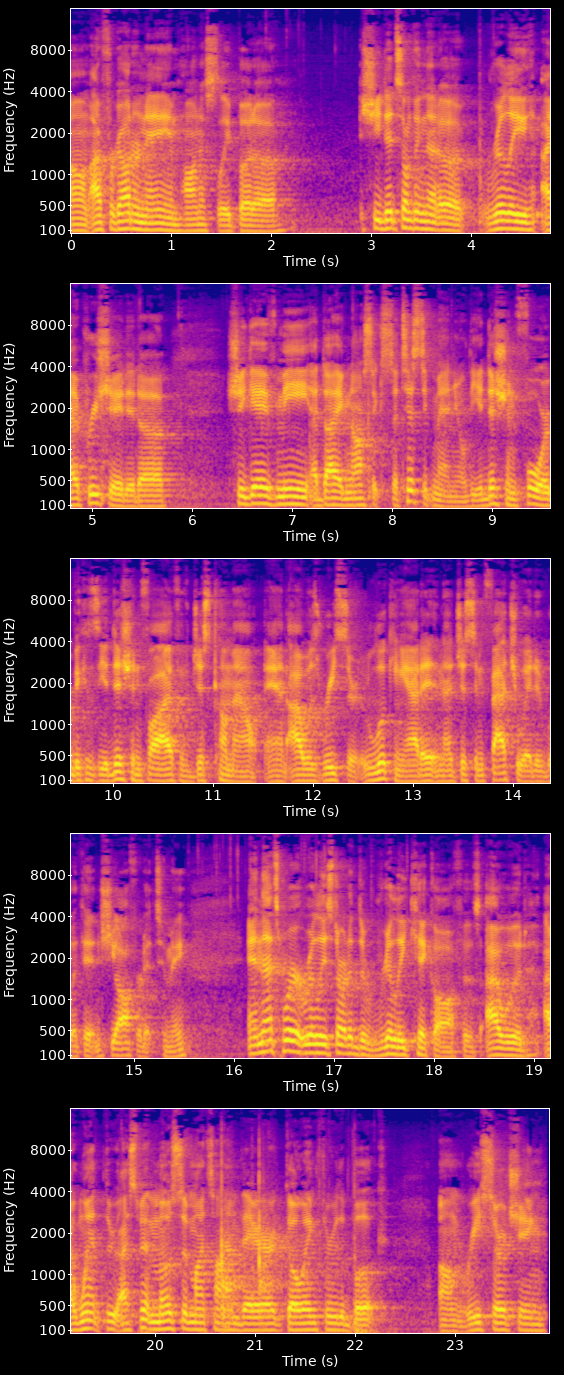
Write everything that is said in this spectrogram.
Um, I forgot her name honestly, but uh, she did something that uh, really I appreciated. She gave me a diagnostic statistic manual, the edition 4, because the edition 5 have just come out, and I was research looking at it, and I just infatuated with it, and she offered it to me. And that's where it really started to really kick off. Is I would I went through I spent most of my time there going through the book, um, researching,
